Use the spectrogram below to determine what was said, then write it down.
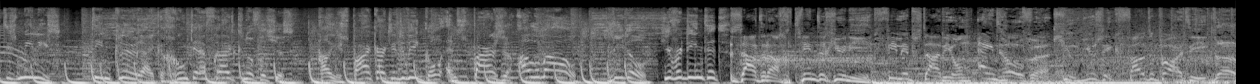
Gratis minis. 10 kleurrijke groente- en fruitknuffeltjes. Haal je spaarkaart in de winkel en spaar ze allemaal. Lidl, je verdient het. Zaterdag 20 juni, Philips Stadion Eindhoven. Q-Music Foute Party. The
